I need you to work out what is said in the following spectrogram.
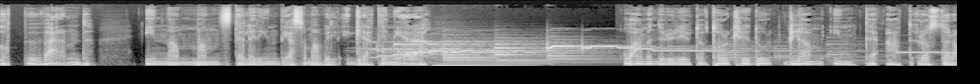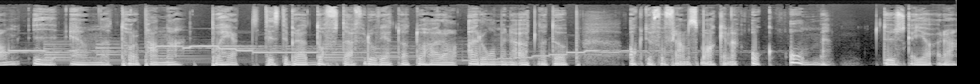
uppvärmd innan man ställer in det som man vill gratinera. Och använder du dig av torrkryddor, glöm inte att rosta dem i en torrpanna på hett tills det börjar dofta för då vet du att då har aromerna öppnat upp och du får fram smakerna. Och om du ska göra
